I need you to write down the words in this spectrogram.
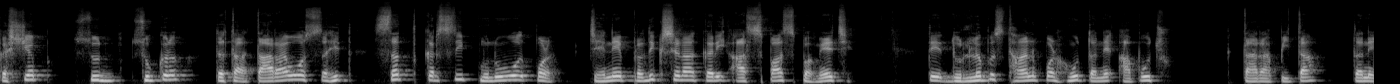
કશ્યપ શુક્ર તથા તારાઓ સહિત સત્કર્ષી મુનુઓ પણ જેને પ્રદક્ષિણા કરી આસપાસ ભમે છે. તે દુર્લભ સ્થાન પણ હું તને આપું છું. તારા પિતા તને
